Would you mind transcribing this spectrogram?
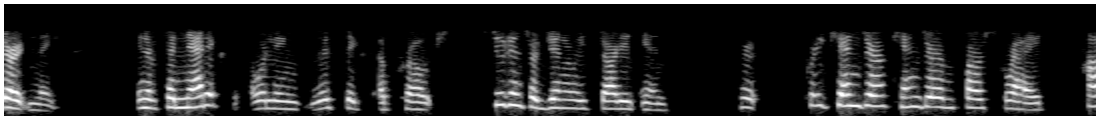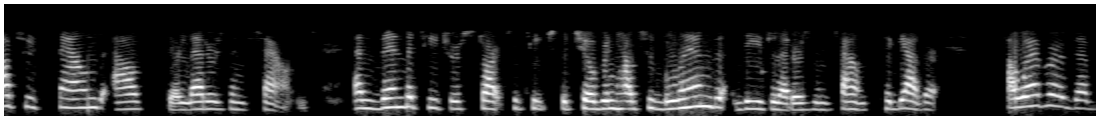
Certainly. In a phonetics or linguistics approach, students are generally started in pre-kinder, kinder, and first grade, how to sound out their letters and sounds. And then the teachers start to teach the children how to blend these letters and sounds together. However, the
